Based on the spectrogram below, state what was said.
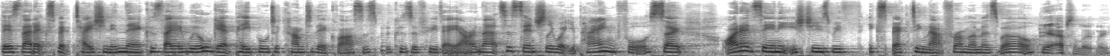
there's that expectation in there because they will get people to come to their classes because of who they are, and that's essentially what you're paying for. So I don't see any issues with expecting that from them as well. Yeah, absolutely.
